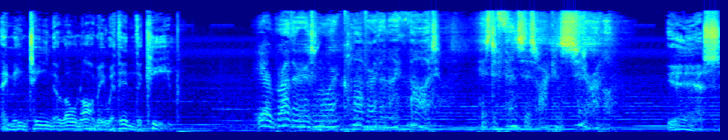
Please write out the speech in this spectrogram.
They maintain their own army within the keep. Your brother is more clever than I thought. His defenses are considerable. Yes,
